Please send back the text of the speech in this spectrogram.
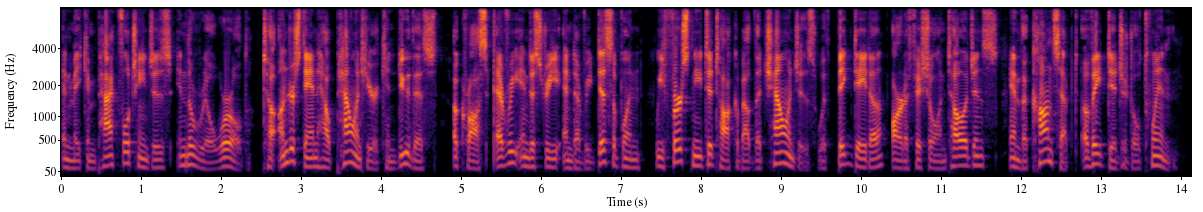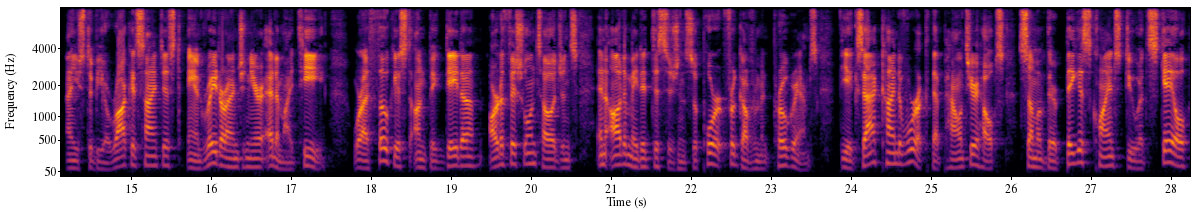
and make impactful changes in the real world. To understand how Palantir can do this across every industry and every discipline, we first need to talk about the challenges with big data, artificial intelligence, and the concept of a digital twin. I used to be a rocket scientist and radar engineer at MIT, where I focused on big data, artificial intelligence, and automated decision support for government programs, the exact kind of work that Palantir helps some of their biggest clients do at scale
